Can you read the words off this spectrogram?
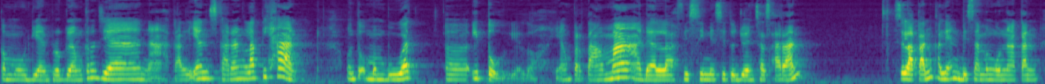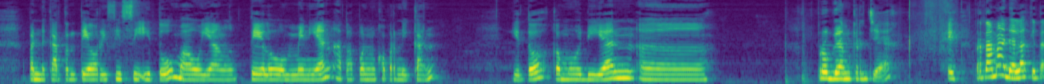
kemudian program kerja. Nah, kalian sekarang latihan untuk membuat uh, itu gitu. Yang pertama adalah visi misi tujuan sasaran. Silakan kalian bisa menggunakan pendekatan teori visi itu mau yang telomenian ataupun kopernikan gitu. Kemudian uh, program kerja Eh, pertama adalah kita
